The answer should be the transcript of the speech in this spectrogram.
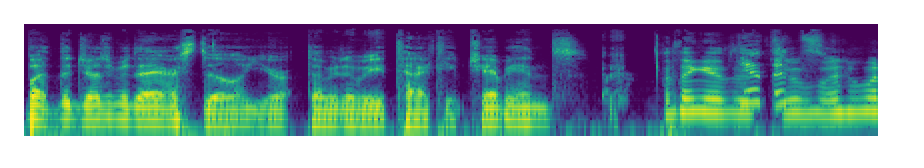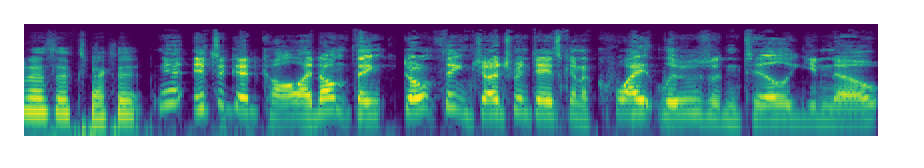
but the Judgment Day are still your WWE Tag Team Champions. I think it's, Yeah, that's- what is expected. Yeah, it's a good call. I don't think don't think Judgment Day is going to quite lose until you know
